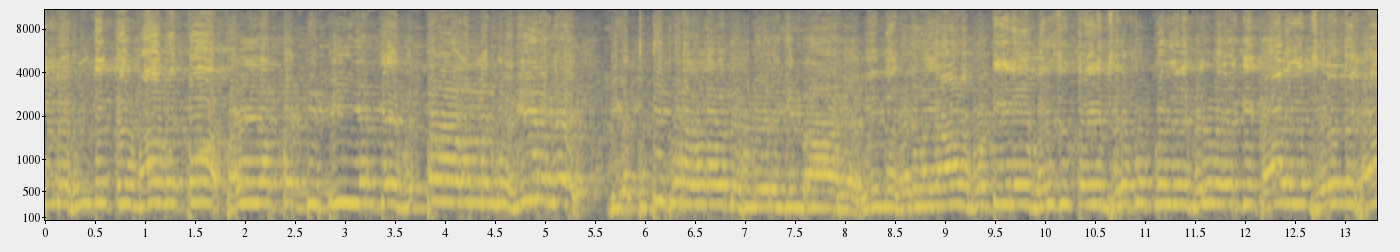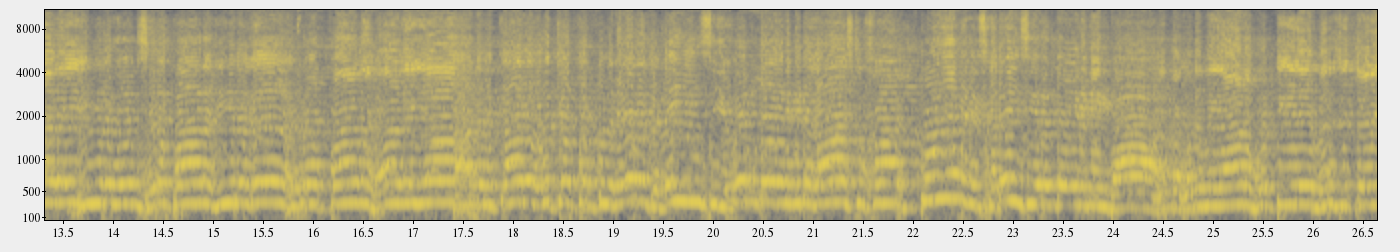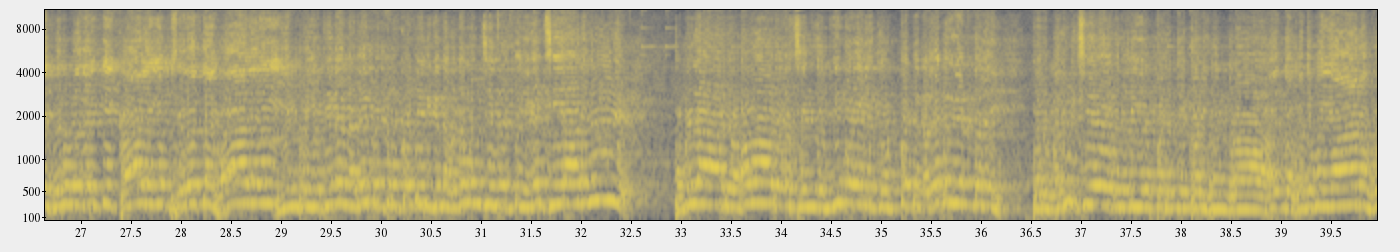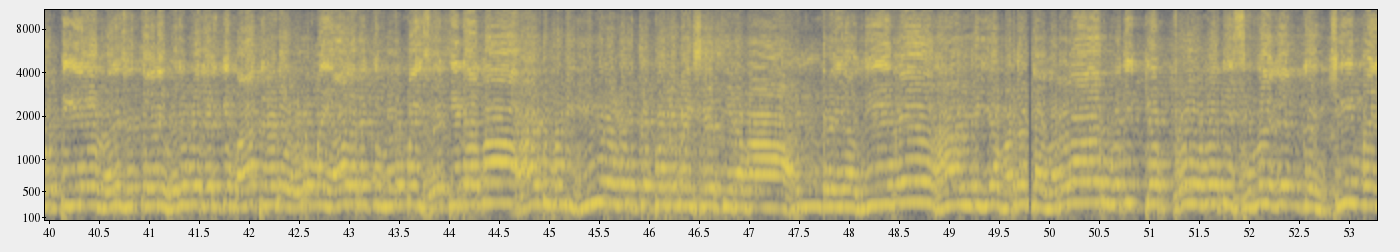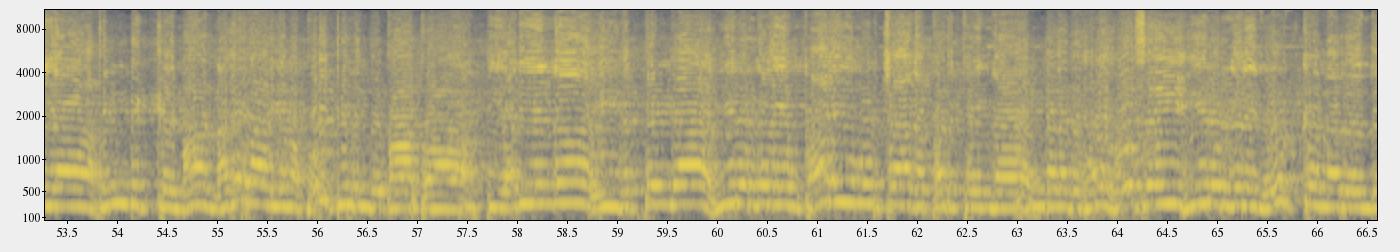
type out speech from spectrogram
மகிழ்ச்சியோடு தெரியப்படுத்திக் கொள்கின்றார். இந்த கடுமையான போட்டியிலே பரிசுத்தனை பெறுவதற்கு மாற்றினுடைய உரிமை சேர்த்திடவா? ஆடுபடி வீரர்களுக்கு பெருமை சேர்த்திடவா? இன்றைய வீரர் நாளைய இந்த வரலாறு வதிக்க போவது சிவகங்கை சீமையா? திண்டுக்கல் மா நகரா என பொறுத்திருந்து பார்ப்பார் கட்டி அடியுங்க. வெட்டுங்க வீரர்களையும் காலையும் உற்சாகப்படுத்துங்க. எங்களது கரகோசை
